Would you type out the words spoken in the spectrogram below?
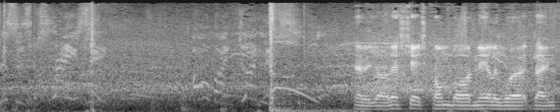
This is crazy. Oh my goodness. There we go. This shit's combo nearly worked then.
